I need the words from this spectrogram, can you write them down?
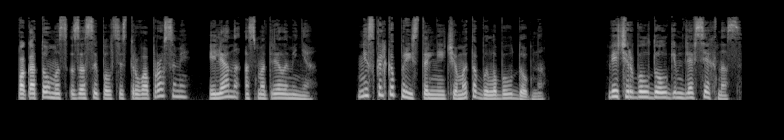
Пока Томас засыпал сестру вопросами, Ильяна осмотрела меня. Несколько пристальнее, чем это было бы удобно. Вечер был долгим для всех нас,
